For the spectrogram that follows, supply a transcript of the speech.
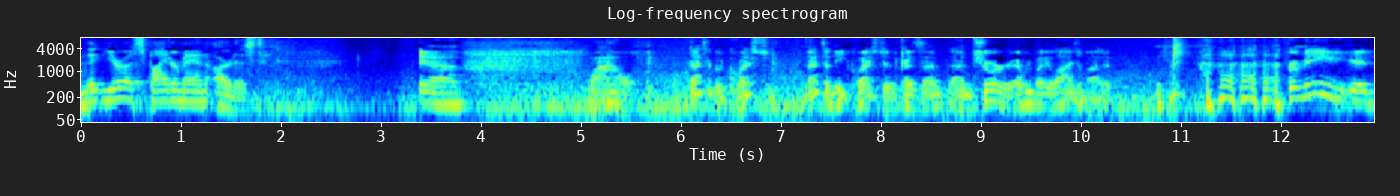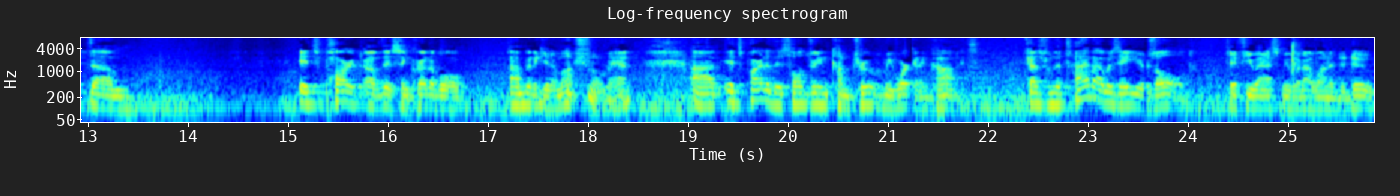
that you're a Spider-Man artist? Yeah. Wow. That's a good question. That's a neat question because I'm, I'm sure everybody lies about it. For me, it um, it's part of this incredible. I'm going to get emotional, man. Uh, it's part of this whole dream come true of me working in comics. Because from the time I was eight years old, if you asked me what I wanted to do,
